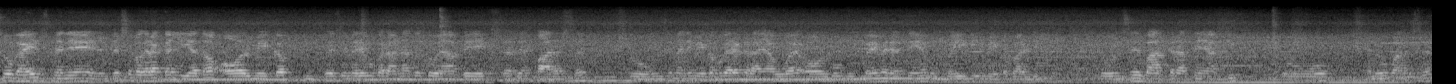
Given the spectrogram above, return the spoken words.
सो so गाइज़ मैंने ड्रेसअप वगैरह कर लिया था और मेकअप वैसे मेरे को कराना था तो यहाँ पे एक सर है पारस सर तो उनसे मैंने मेकअप वगैरह कराया हुआ है और वो मुंबई में रहते हैं मुंबई की मेकअप आर्टिस्ट तो उनसे बात कराते हैं आपकी। तो हेलो पारस सर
